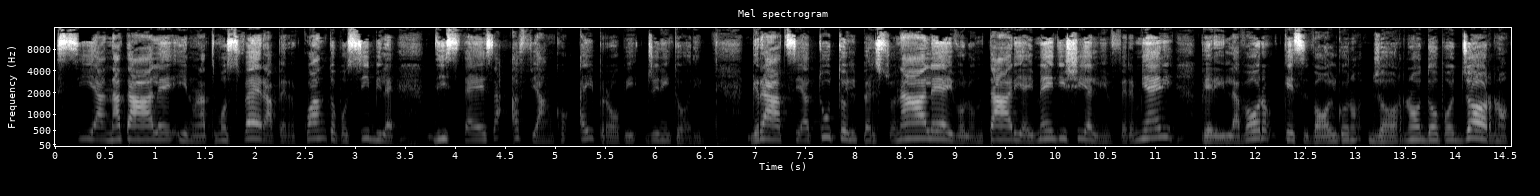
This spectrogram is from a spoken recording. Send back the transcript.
sia Natale in un'atmosfera per quanto possibile distesa a fianco ai propri genitori. Grazie a tutto il personale, ai volontari, ai medici, agli infermieri per il lavoro che svolgono giorno dopo giorno.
